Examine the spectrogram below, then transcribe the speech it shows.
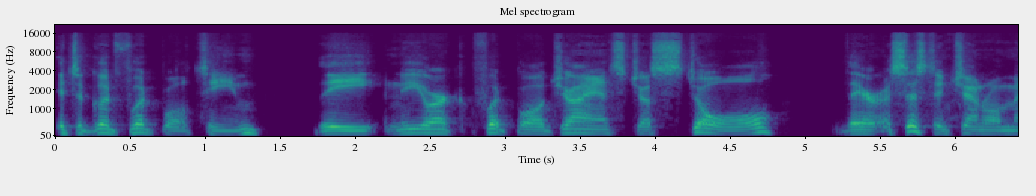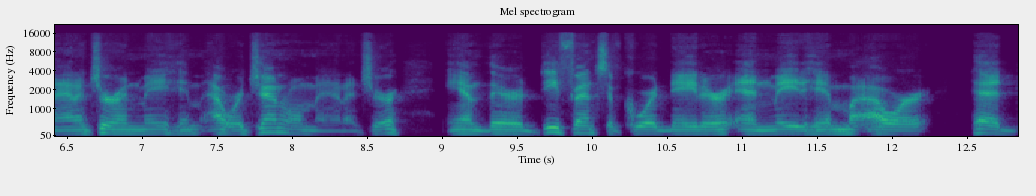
it's a good football team. The New York Football Giants just stole their assistant general manager and made him our general manager, and their defensive coordinator and made him our head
